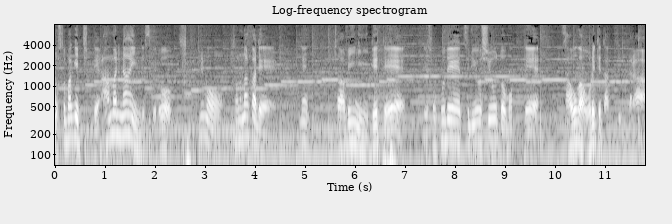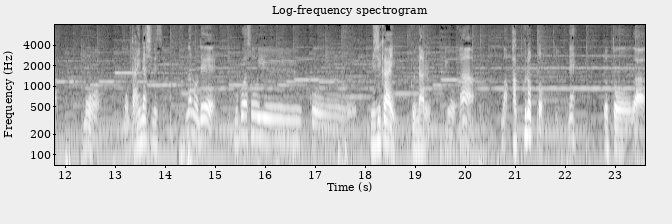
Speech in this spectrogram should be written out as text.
ロストバケッジってあんまりないんですけど、でも、その中でね、旅に出て、で、そこで釣りをしようと思って、竿が折れてたって言ったら、もう、もう台無しですよ。なので、僕はそういう、こう、短くなるような、まあ、パックロットっていうね、ロットが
